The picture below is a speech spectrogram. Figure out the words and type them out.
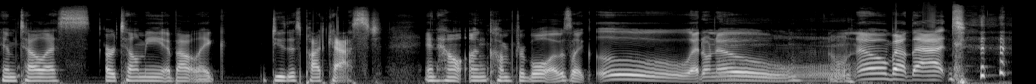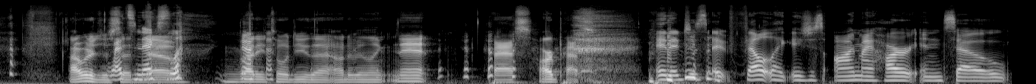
Him tell us or tell me about like do this podcast and how uncomfortable I was like, oh, I don't know. I don't know about that. I would have just What's said next no. I'm glad he told you that. I would have been like, nah, pass, hard pass. and it just, it felt like it's just on my heart. And so,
